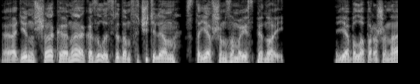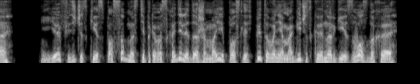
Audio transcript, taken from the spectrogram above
Один шаг, и она оказалась рядом с учителем, стоявшим за моей спиной. Я была поражена. Её физические способности превосходили даже мои после впитывания магической энергии из воздуха.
